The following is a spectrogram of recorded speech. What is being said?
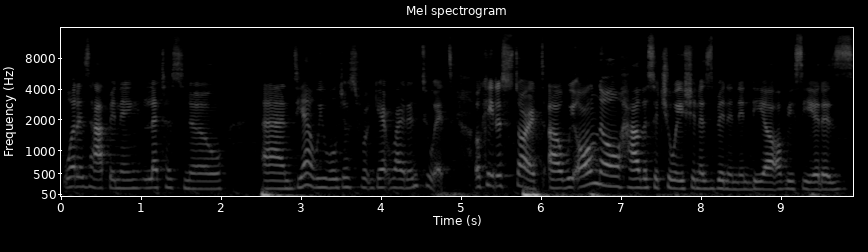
What is happening? Let us know. And yeah, we will just get right into it. Okay, to start, uh, we all know how the situation has been in India. Obviously, it is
